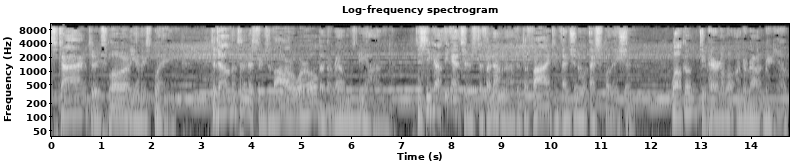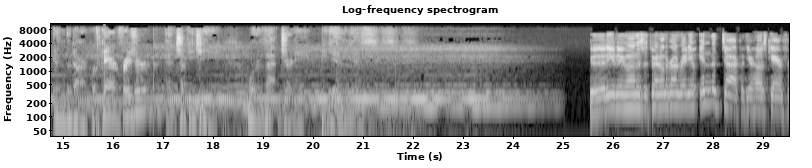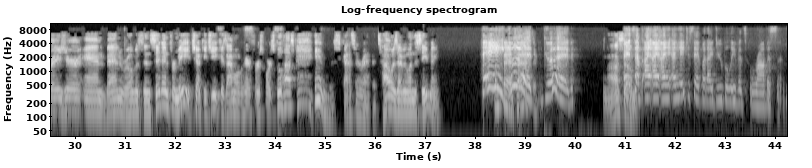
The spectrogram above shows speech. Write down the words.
It's time to explore the unexplained, to delve into the mysteries of our world and the realms beyond, to seek out the answers to phenomena that defy conventional explanation. Welcome to Paranormal Underground Radio in the Dark with Karen Frazier and Chucky G, This is Parent Underground Radio in the dark with your host Karen Frazier and Ben Robinson. Sitting in for me, Chucky G, because I'm over here at First Ward Schoolhouse in Wisconsin Rapids. How is everyone this evening? Hey, good, good. Awesome. Except I, I, I, I hate to say it, but I do believe it's Robison.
